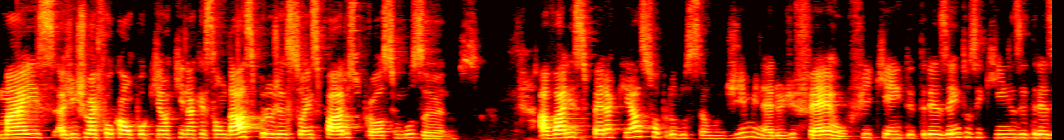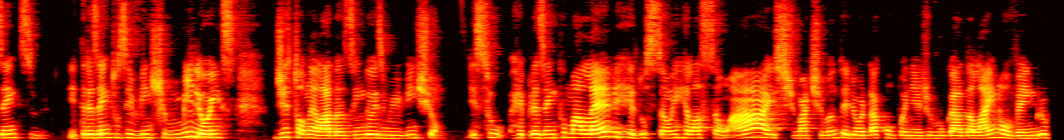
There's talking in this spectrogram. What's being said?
mas a gente vai focar um pouquinho aqui na questão das projeções para os próximos anos. A Vale espera que a sua produção de minério de ferro fique entre 315 e, 300, e 320 milhões de toneladas em 2021. Isso representa uma leve redução em relação à estimativa anterior da companhia divulgada lá em novembro,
